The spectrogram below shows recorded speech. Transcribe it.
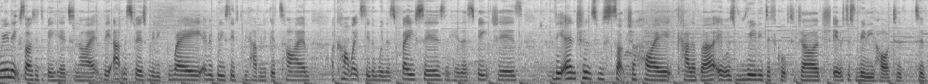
really excited to be here tonight. The atmosphere is really great, everybody seems to be having a good time. I can't wait to see the winners' faces and hear their speeches. The entrance was such a high calibre, it was really difficult to judge. It was just really hard to, to,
